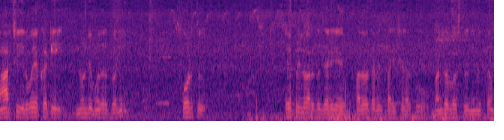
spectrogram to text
మార్చి ఇరవై ఒకటి నుండి మొదలుకొని ఫోర్త్ ఏప్రిల్ వరకు జరిగే పదవ తరగతి పరీక్షలకు బందోబస్తు నిమిత్తం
